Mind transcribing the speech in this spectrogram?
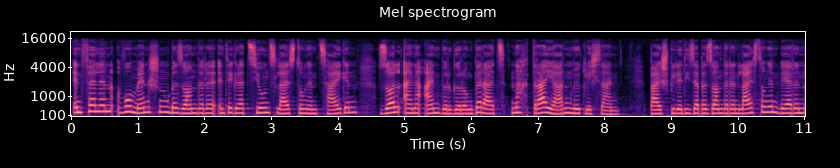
In Fällen, wo Menschen besondere Integrationsleistungen zeigen, soll eine Einbürgerung bereits nach drei Jahren möglich sein. Beispiele dieser besonderen Leistungen wären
